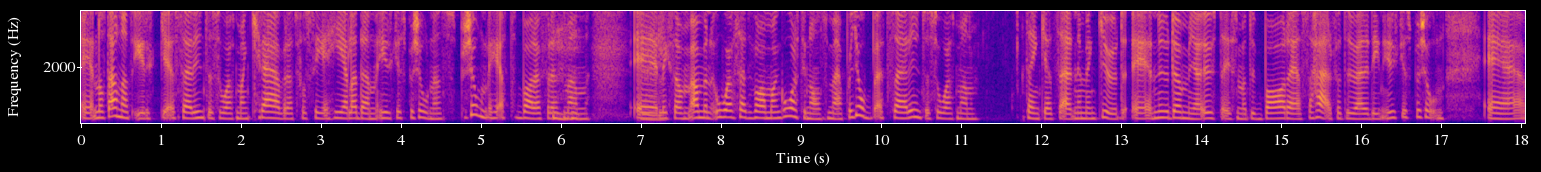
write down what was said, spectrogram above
eh, något annat yrke så är det inte så att man kräver att få se hela den yrkespersonens personlighet bara för att mm. man eh, liksom, ja, men oavsett var man går till någon som är på jobbet så är det ju inte så att man tänker att så här, nej men gud, eh, nu dömer jag ut dig som att du bara är så här för att du är din yrkesperson. Eh,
